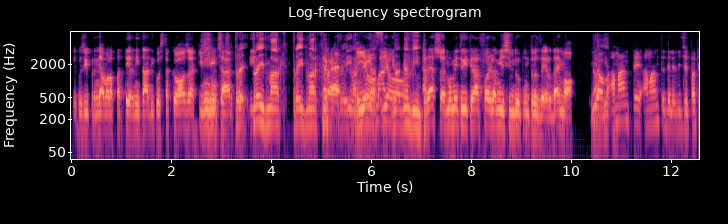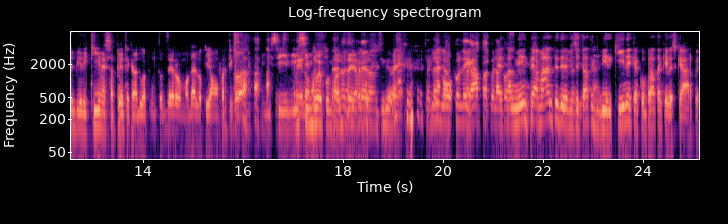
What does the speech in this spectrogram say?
e così prendiamo la paternità di questa cosa chiunque sì, certo. Tra- trademark trademark, Beh, trademark. Io, io, abbiamo vinto adesso è il momento di tirar fuori la Milsim 2.0 dai mo io, io... Amante, amante, delle vegetate birichine, sapete che la 2.0 è un modello che io amo particolarmente, quindi sì, Milsim 2.0. Eh, non ci credo, non ci credo. Cioè, lui l'ha collegato a quella è cosa. È talmente amante delle vegetate okay. birichine che ha comprato anche le scarpe.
